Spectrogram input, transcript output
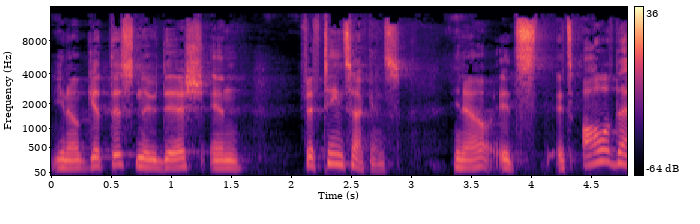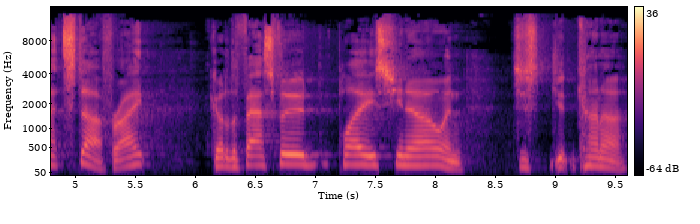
you know, get this new dish in 15 seconds. You know, it's, it's all of that stuff, right? Go to the fast food place, you know, and just get kind of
